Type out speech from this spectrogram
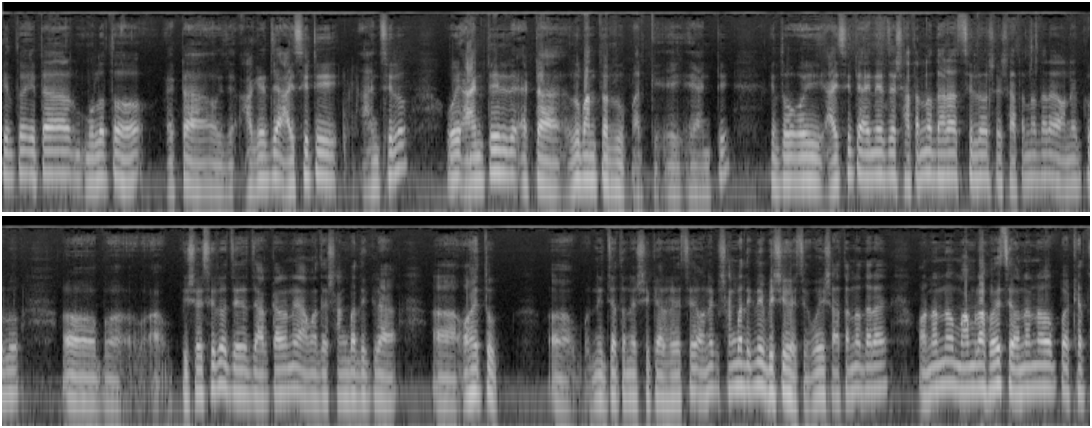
কিন্তু এটা মূলত একটা ওই যে আগের যে আইসিটি আইন ছিল ওই আইনটির একটা রূপান্তর রূপ আর কি, এই এই আইনটি। কিন্তু ওই আইসিটি আইনের যে সাতান্ন ধারা ছিল, সেই সাতান্ন ধারায় অনেকগুলো বিষয় ছিল যে যার কারণে আমাদের সাংবাদিকরা অহেতুক নির্যাতনের শিকার হয়েছে। অনেক সাংবাদিকরাই বেশি হয়েছে। ওই সাতান্ন দ্বারায় অন্যান্য মামলা হয়েছে, অন্যান্য ক্ষেত্র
